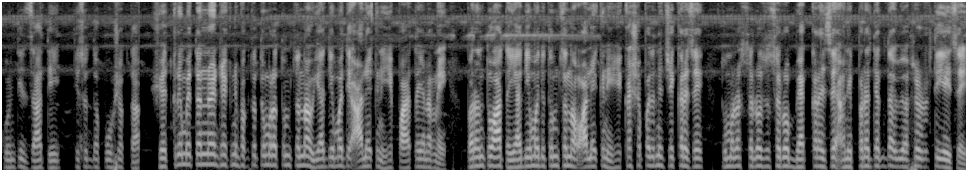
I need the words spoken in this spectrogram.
कोणती जात आहे ती सुद्धा पोहू शकता. शेतकरी मित्रांनो या ठिकाणी फक्त तुम्हाला तुमचं नाव यादीमध्ये आलं की नाही हे पाहता येणार नाही. परंतु आता यादीमध्ये तुमचं नाव आलं की नाही हे कशा पद्धतीने चेक करायचं आहे तुम्हाला सर्वचं सर्व बॅक करायचं आहे आणि परत एकदा वेबसाईटवरती यायचं आहे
